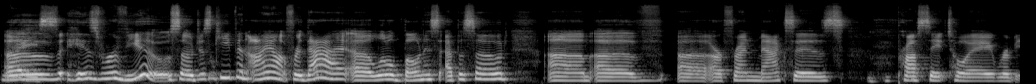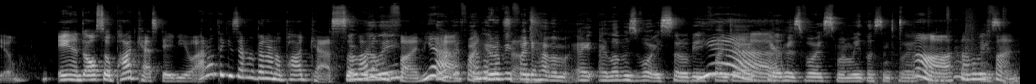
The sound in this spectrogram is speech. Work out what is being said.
Nice. of his review. So just keep an eye out for that. A little bonus episode um, of uh, our friend Max's prostate toy review and also podcast debut. I don't think he's ever been on a podcast, so Oh, that'll really? be fun. Yeah, That'll be fun. It'll be so. fun to have him. I, I love his voice, so it'll be fun to hear his voice when we listen to it. Aw, that'll be Nice. fun.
